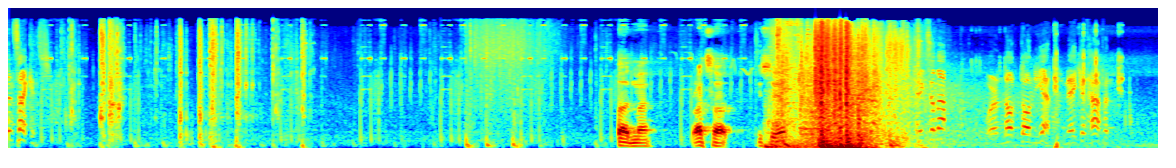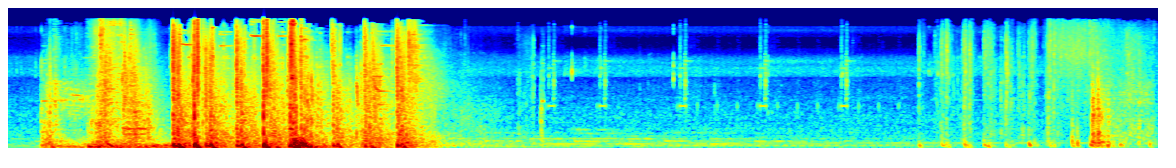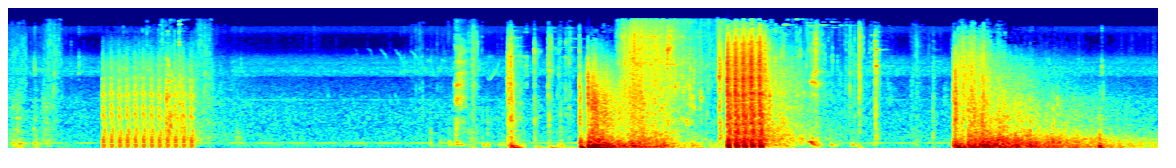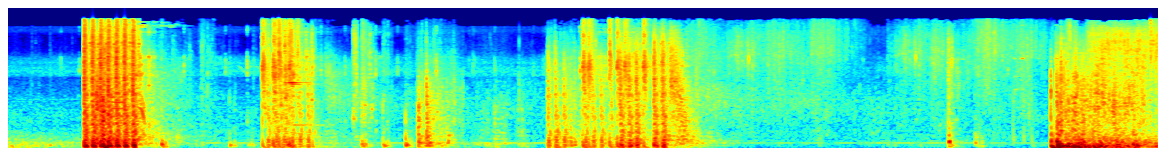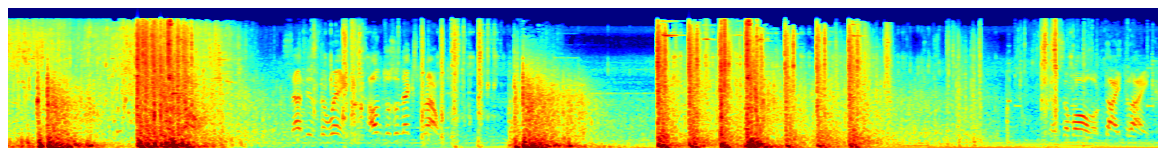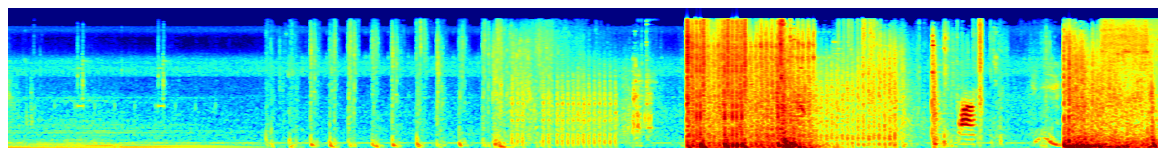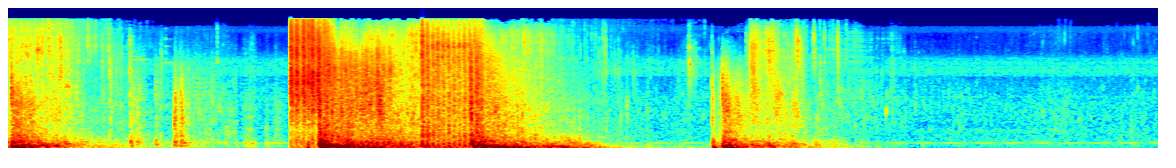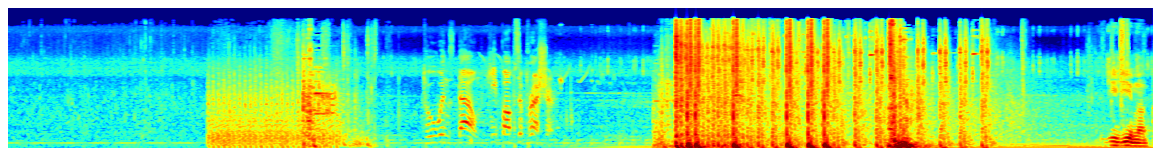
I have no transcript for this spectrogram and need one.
Ten seconds. Side, man. Right side. You see him? Take them out. We're not done yet. Make it happen. That is the way. On to the next round. Kill them all or die trying. Keep up the pressure. GG, man.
